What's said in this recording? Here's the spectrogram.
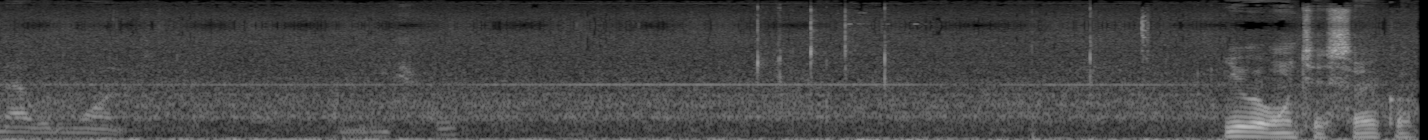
Imagine I would want a leash foot. You would want your circle.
